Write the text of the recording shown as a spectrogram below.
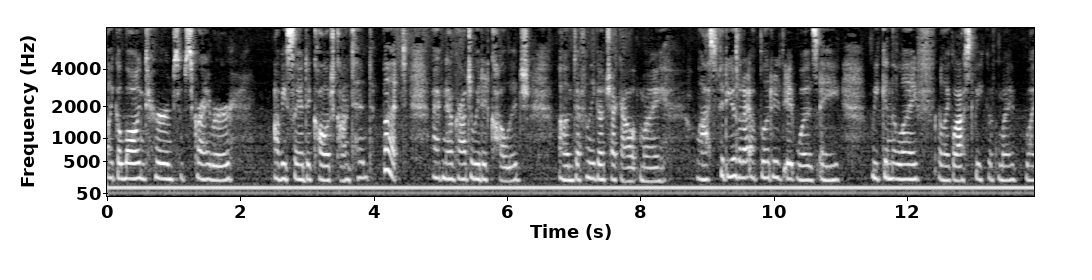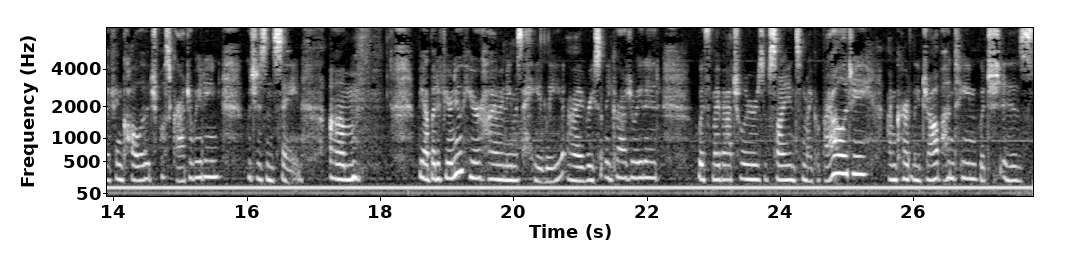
like a long-term subscriber obviously I did college content, but I have now graduated college. Um, definitely go check out my last video that I uploaded. It was a week in the life, or like last week of my life in college plus graduating, which is insane. Um, yeah, but if you're new here, hi, my name is Hailey. I recently graduated with my bachelor's of science in microbiology. I'm currently job hunting, which is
